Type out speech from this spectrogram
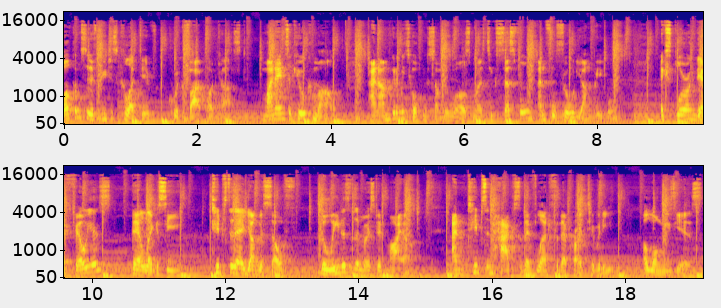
Welcome to the Futures Collective Quick Fire podcast. My name's Akil Kamal, and I'm going to be talking to some of the world's most successful and fulfilled young people, exploring their failures, their legacy, tips to their younger self, the leaders that they most admire, and tips and hacks that they've learned for their productivity along these years.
